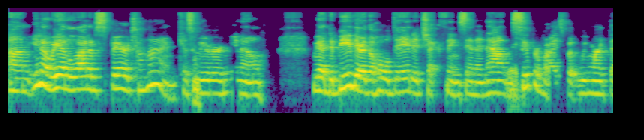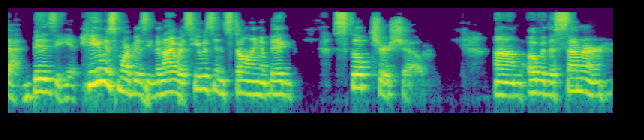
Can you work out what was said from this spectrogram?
um, you know, we had a lot of spare time because we were, you know, we had to be there the whole day to check things in and out and Right. supervise, but we weren't that busy. And he was more busy than I was. He was installing a big sculpture show um, over the summer,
